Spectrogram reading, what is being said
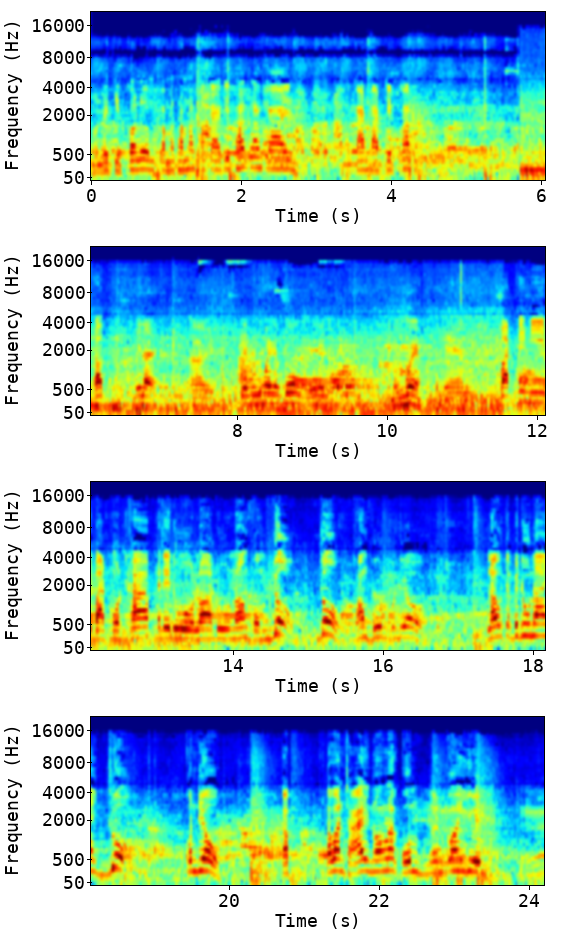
นนทกิจก็เริ่มกลับมาทำร่างกายที่พักร่างกายอาการบาดเจ็บครับ ครับนี่เลยเออเป็นมึงมวยจากโมงเองเหมือนมวยแมน บัตรไม่มีบัตรหมดครับ ไม่ได้ดูรอดูน้องผมโยโยทองพูนคนเดียว เราจะไปดูนายโยคนเดียว กับตะวันฉายน้องรักผม เงินก็ให้ยืมเออ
